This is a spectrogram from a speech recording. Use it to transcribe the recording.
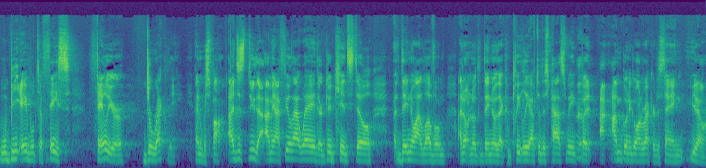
will be able to face failure directly and respond. I just do that. I mean, I feel that way. They're good kids still. They know I love them. I don't know that they know that completely after this past week, but I, I'm going to go on record as saying, you know,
